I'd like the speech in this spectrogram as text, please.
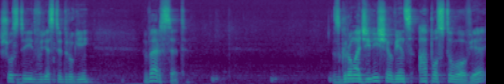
6 i 22 werset. Zgromadzili się więc apostołowie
